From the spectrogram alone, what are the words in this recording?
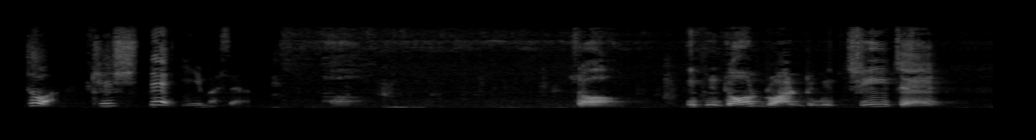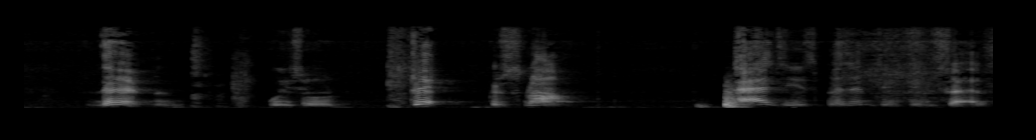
とは決して言いません So, if we don't want to be cheated, then we should take Krishna as he is presenting himself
